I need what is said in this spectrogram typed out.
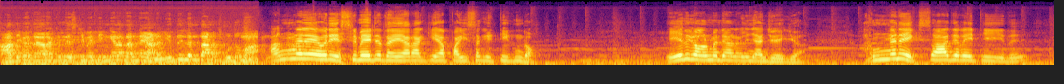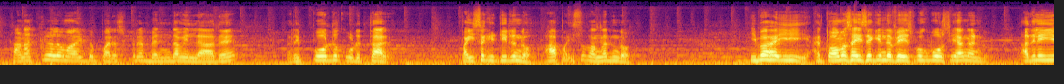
ആദ്യമേ തയ്യാറാക്കുന്ന എസ്റ്റിമേറ്റ് ഇങ്ങനെ തന്നെയാണ്. ഇതിൽ എന്താണ് പുതുമ? അങ്ങനെ ഒരു എസ്റ്റിമേറ്റ് തയ്യാറാക്കിയ പൈസ കിട്ടിയിട്ടുണ്ടോ? ഏത് ഗവൺമെന്റ് ആണെങ്കിലും ഞാൻ ചോദിക്കുക. അങ്ങനെ എക്സാജറേറ്റ് ചെയ്ത് കണക്കുകളുമായിട്ട് പരസ്പര ബന്ധമില്ലാതെ റിപ്പോർട്ട് കൊടുത്താൽ പൈസ കിട്ടിയിട്ടുണ്ടോ? ആ പൈസ തന്നിട്ടുണ്ടോ? ഇപ്പോൾ ഈ തോമസ് ഐസക്കിന്റെ ഫേസ്ബുക്ക് പോസ്റ്റ് ഞാൻ കണ്ടു. അതിൽ ഈ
